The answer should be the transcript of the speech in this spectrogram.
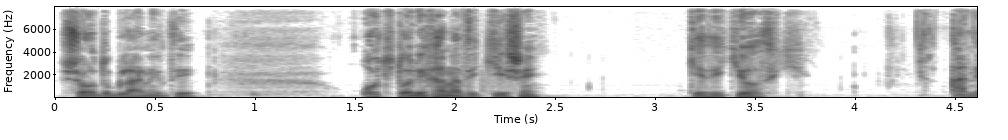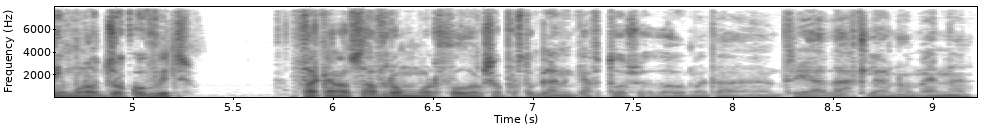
σε όλο τον πλανήτη ότι τον είχαν αδικήσει και δικαιώθηκε. Αν ήμουν ο Τζοκοβίτ, θα έκανα το σταυρό μου ορθόδοξα όπω τον κάνει και αυτός εδώ με τα τρία δάχτυλα ενωμένα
